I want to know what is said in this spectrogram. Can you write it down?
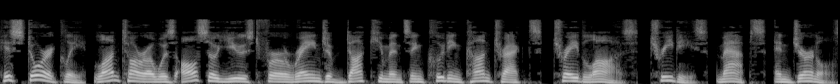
Historically, Lontara was also used for a range of documents including contracts, trade laws, treaties, maps, and journals.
